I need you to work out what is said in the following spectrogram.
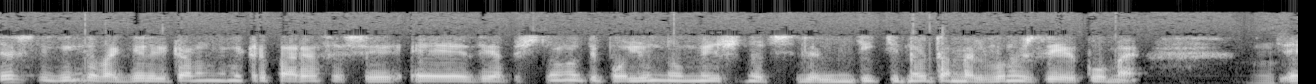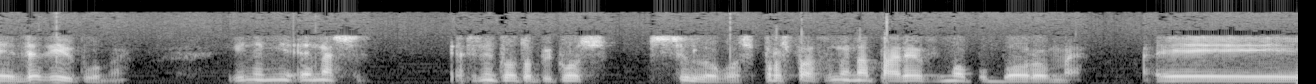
Κα- Ξέρεις τι γίνεται, Ευαγγέλη, κάνω μια μικρή παρένθεση. Ε, διαπιστώνω ότι πολλοί νομίζουν ότι στην ελληνική κοινότητα Μελβούνης διοικούμε. Ε, δεν διοικούμε. Είναι μια- ένας εθνικοτοπικός σύλλογος. Προσπαθούμε να παρεύουμε όπου μπορούμε. Ε,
